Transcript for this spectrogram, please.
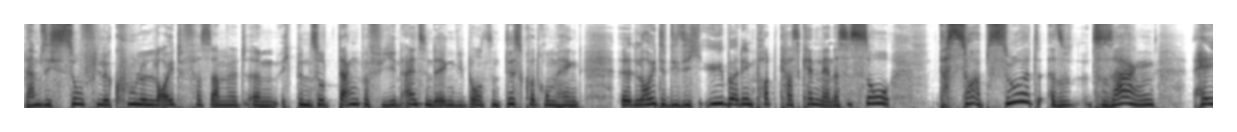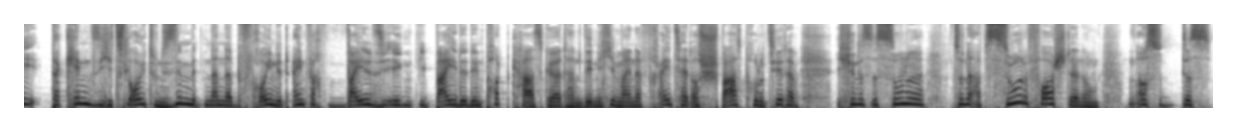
da haben sich so viele coole Leute versammelt. Ähm, ich bin so dankbar für jeden Einzelnen, der irgendwie bei uns im Discord rumhängt. Äh, Leute, die sich über den Podcast kennenlernen. Das ist so, das ist so absurd, also zu sagen, hey, da kennen sich jetzt Leute und die sind miteinander befreundet, einfach weil sie irgendwie beide den Podcast gehört haben, den ich in meiner Freizeit aus Spaß produziert habe. Ich finde, das ist so eine, so eine absurde Vorstellung. Und auch so, dass,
